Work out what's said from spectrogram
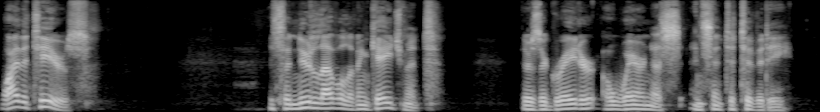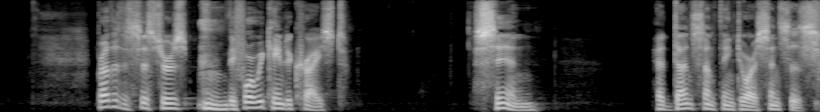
Why the tears? It's a new level of engagement. There's a greater awareness and sensitivity. Brothers and sisters, before we came to Christ, sin had done something to our senses.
